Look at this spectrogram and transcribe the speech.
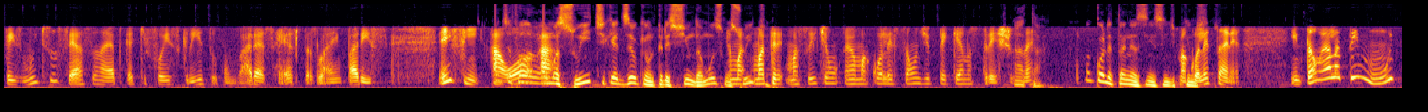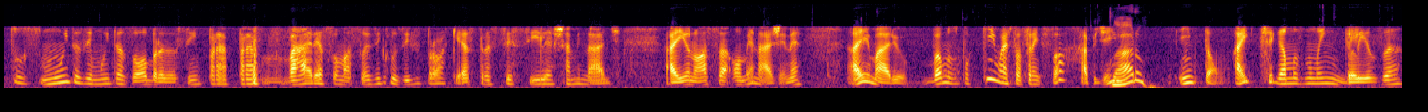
fez muito sucesso na época que foi escrito, com várias restas lá em Paris. Enfim, a Você fala, é uma suíte, quer dizer o que? Um trechinho da música? Uma, uma suíte? Uma, uma suíte é, é uma coleção de pequenos trechos, ah, né? Tá. Uma coletâneazinha assim de Uma coletânea. Então ela tem muitos, muitas e muitas obras assim para várias formações, inclusive para a orquestra Cecília Chaminade. Aí a nossa homenagem, né? Aí, Mário, vamos um pouquinho mais para frente só, rapidinho? Claro. Então, aí chegamos numa inglesa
